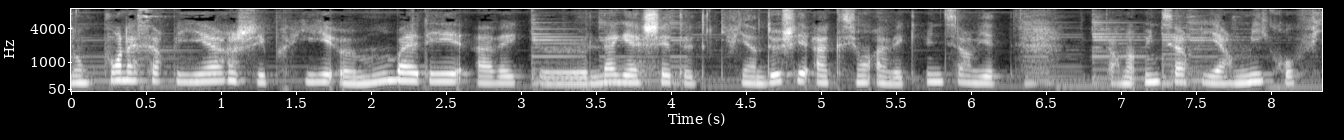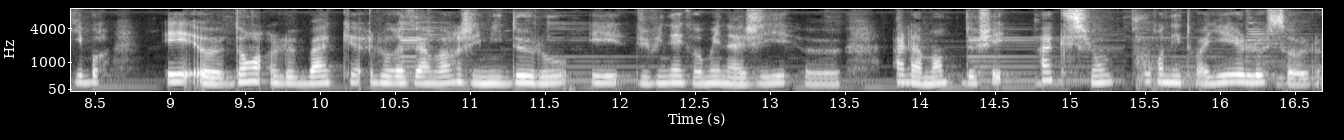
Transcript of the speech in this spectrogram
Donc pour la serpillière, j'ai pris euh, mon balai avec euh, la gâchette qui vient de chez Action avec une serviette, pardon, une serpillière microfibre et euh, dans le bac, le réservoir, j'ai mis de l'eau et du vinaigre ménager euh, à la menthe de chez Action pour nettoyer le sol.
